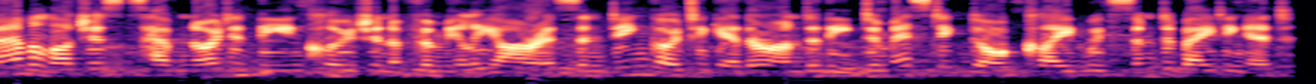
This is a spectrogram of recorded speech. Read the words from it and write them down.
Mammalogists have noted the inclusion of familiaris and dingo together under the domestic dog clade with some debating it.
